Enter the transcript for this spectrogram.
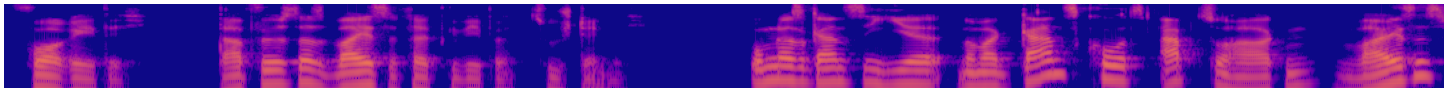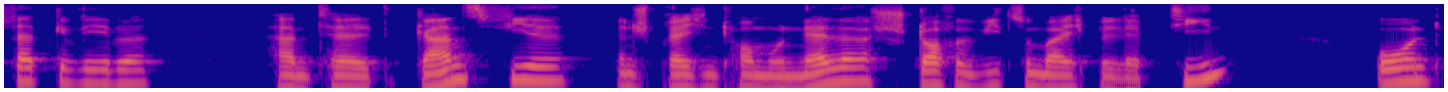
vorrätig. Dafür ist das weiße Fettgewebe zuständig. Um das Ganze hier nochmal ganz kurz abzuhaken, weißes Fettgewebe enthält ganz viel entsprechend hormonelle Stoffe wie zum Beispiel Leptin und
